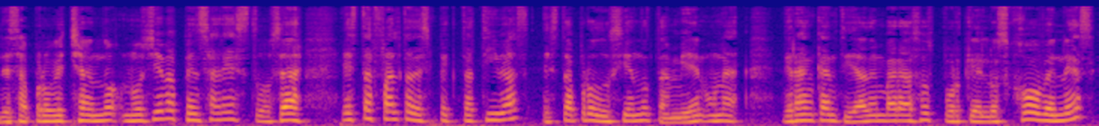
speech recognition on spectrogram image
desaprovechando, nos lleva a pensar esto. O sea, esta falta de expectativas está produciendo también una gran cantidad de embarazos porque los jóvenes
